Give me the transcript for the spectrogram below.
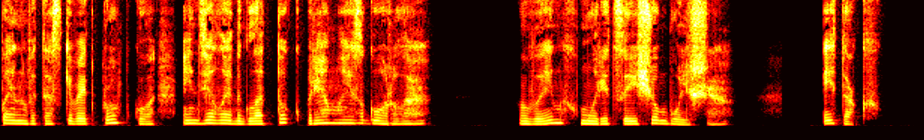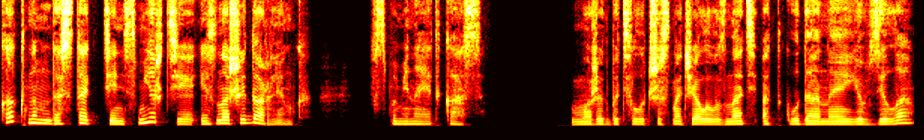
Пен вытаскивает пробку и делает глоток прямо из горла. Вейн хмурится еще больше. «Итак, как нам достать тень смерти из нашей Дарлинг?» — вспоминает Касс. Может быть, лучше сначала узнать, откуда она ее взяла?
